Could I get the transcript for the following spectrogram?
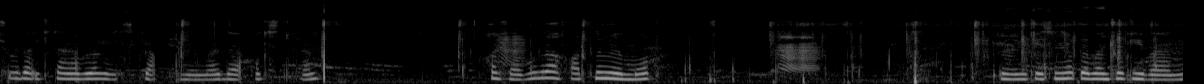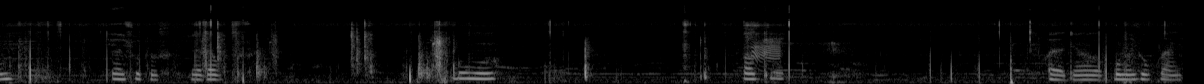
Şurada iki tane blok eksik yapmışım. Onları da yapmak istiyorum. Arkadaşlar bu biraz farklı bir mod. Yani kesinlikle ben çok iyi beğendim. Ya şudur ya da budur. Bu mu? Bakayım. Evet ya bak buna çok benziyor.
